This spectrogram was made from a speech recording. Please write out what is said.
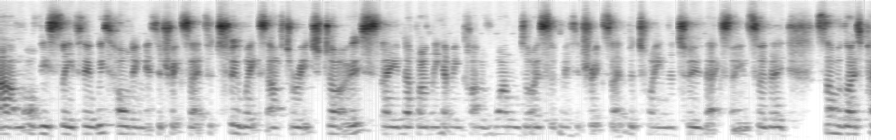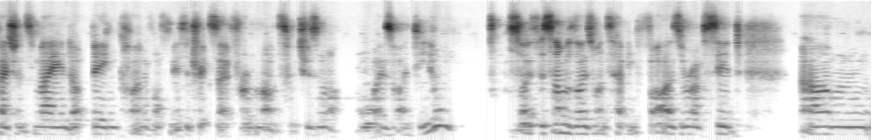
um, obviously, if they're withholding methotrexate for two weeks after each dose, they end up only having kind of one dose of methotrexate between the two vaccines. So they, some of those patients may end up being kind of off methotrexate for a month, which is not always ideal. So for some of those ones having Pfizer, I've said um,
